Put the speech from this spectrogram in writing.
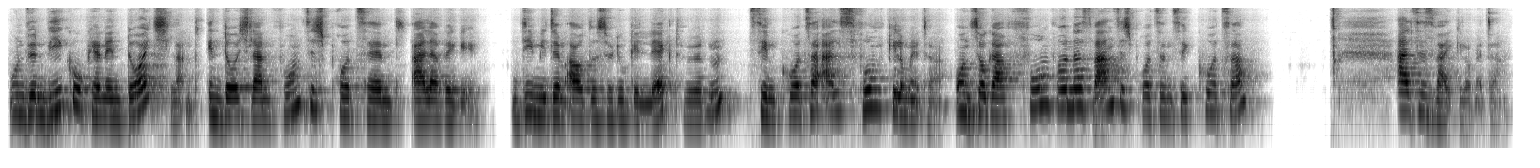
Und wenn wir gucken in Deutschland, in Deutschland 50 Prozent aller Wege die mit dem Auto gelegt würden, sind kürzer als fünf Kilometer und sogar 520 Prozent sind kürzer als zwei Kilometer.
